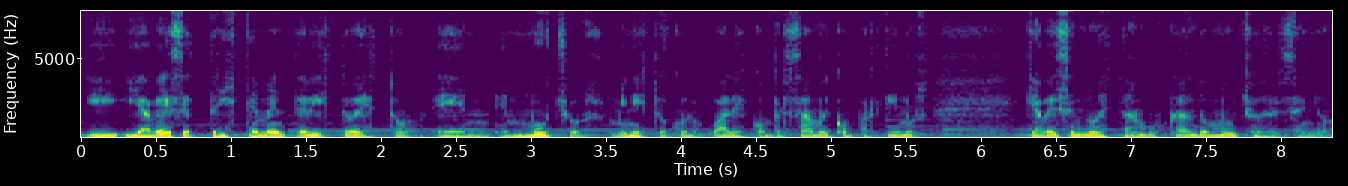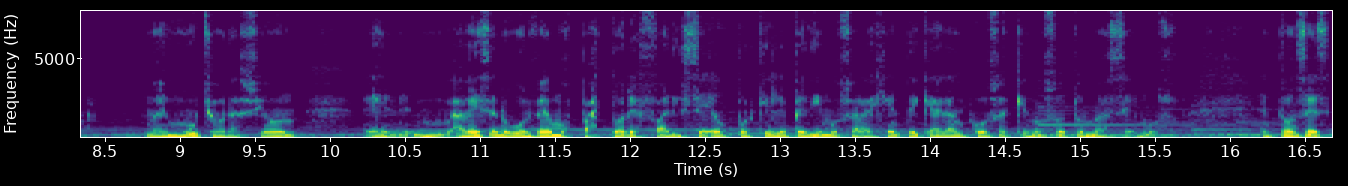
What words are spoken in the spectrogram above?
Y, a veces tristemente he visto esto en, en muchos ministros con los cuales conversamos y compartimos, que a veces no están buscando mucho del Señor. No hay mucha oración, eh, a veces nos volvemos pastores fariseos porque le pedimos a la gente que hagan cosas que nosotros no hacemos. Entonces,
